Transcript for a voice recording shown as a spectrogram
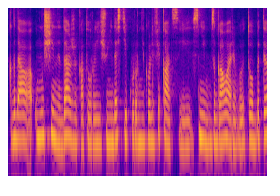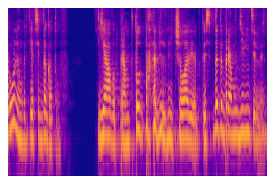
Когда у мужчины, даже который еще не достиг уровня квалификации, с ним заговаривают об этой роли, он говорит, я всегда готов. Я вот прям тот правильный человек. То есть вот это прям удивительно.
